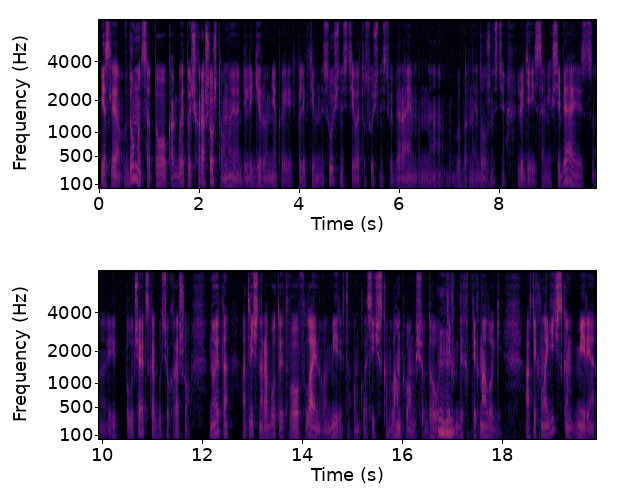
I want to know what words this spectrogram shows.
Если вдуматься, то как бы это очень хорошо, что мы делегируем некой коллективной сущности, в эту сущность выбираем на выборные должности людей из самих себя, и, и получается как бы все хорошо. Но это отлично работает в офлайновом мире, в таком классическом ламповом еще до mm-hmm. тех, технологий. А в технологическом мире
